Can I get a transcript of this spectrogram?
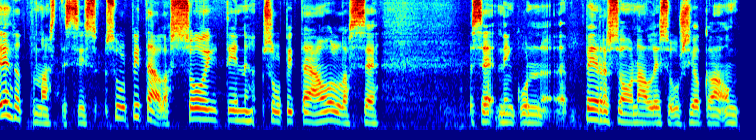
ehdottomasti siis sul pitää olla soitin, sul pitää olla se, se niin kuin persoonallisuus, joka on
